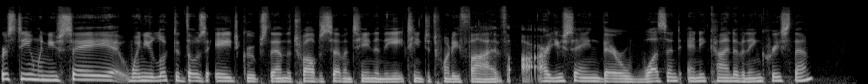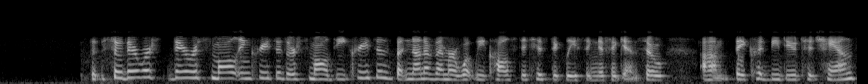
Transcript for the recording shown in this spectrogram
Christine, when you say when you looked at those age groups, then the 12 to 17 and the 18 to 25, are you saying there wasn't any kind of an increase then? So there were there were small increases or small decreases, but none of them are what we call statistically significant. So um, they could be due to chance.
